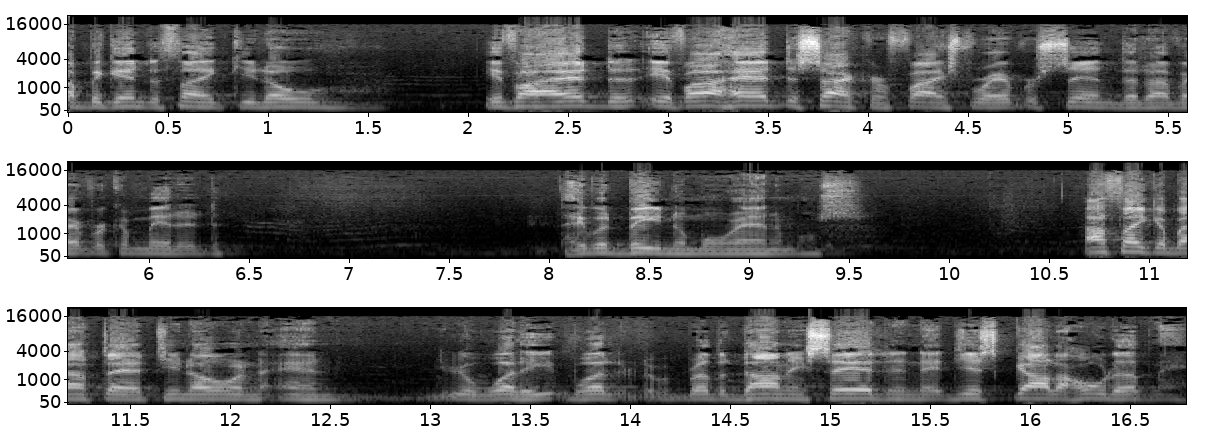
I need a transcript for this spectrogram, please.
I began to think, you know, if I had to, if I had to sacrifice for every sin that I've ever committed, there would be no more animals. I think about that, you know, and, and you know what he what Brother Donnie said, and it just got a hold of me.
